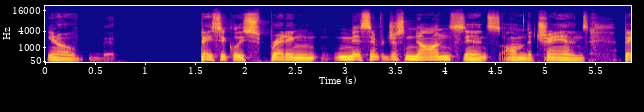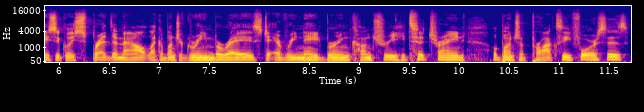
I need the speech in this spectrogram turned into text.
you know basically spreading misinformation, just nonsense on the Chans, basically spread them out like a bunch of Green Berets to every neighboring country to train a bunch of proxy forces.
